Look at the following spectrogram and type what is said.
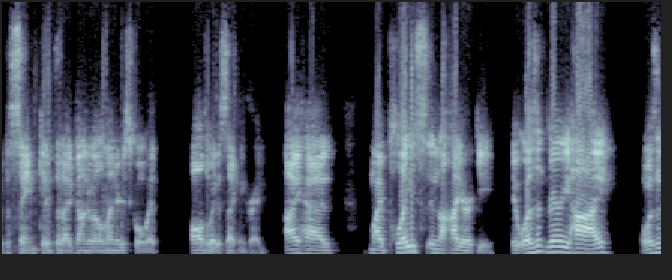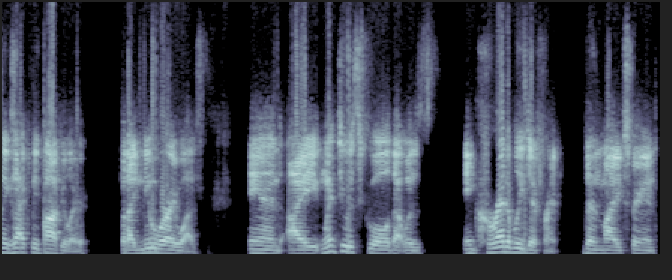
with the same kids that I'd gone to elementary school with, all the way to second grade. I had my place in the hierarchy. It wasn't very high, it wasn't exactly popular, but I knew where I was. And I went to a school that was incredibly different than my experience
